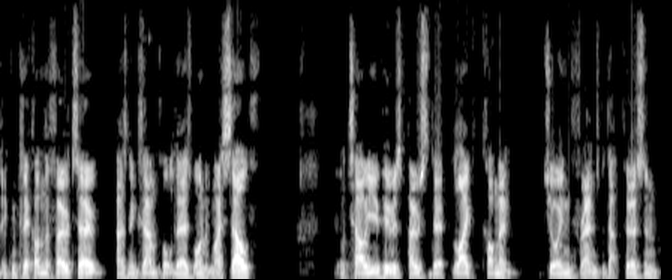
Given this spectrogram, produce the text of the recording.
You can click on the photo as an example. There's one of myself. It will tell you who has posted it, like, comment, join friends with that person,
